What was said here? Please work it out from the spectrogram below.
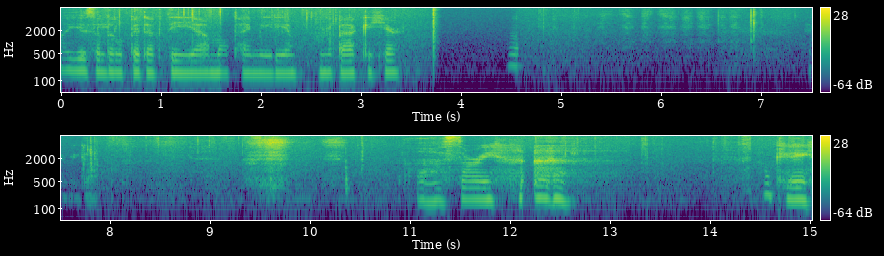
I'll use a little bit of the uh, multi-medium in the back of here. Oh. There we go. Uh, sorry. okay,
